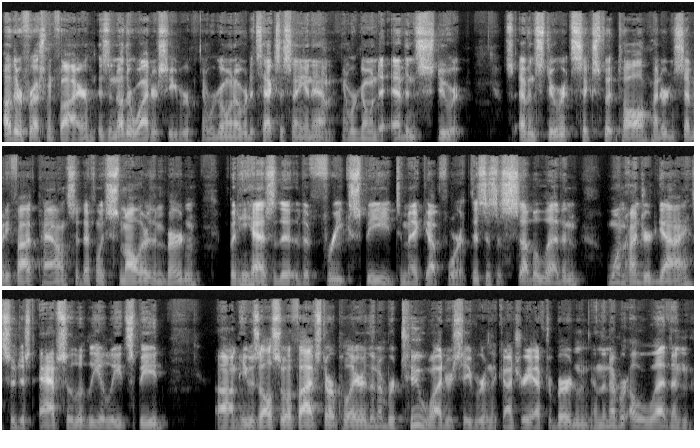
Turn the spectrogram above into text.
other freshman fire is another wide receiver, and we're going over to Texas A&M, and we're going to Evan Stewart. So Evan Stewart, six foot tall, 175 pounds, so definitely smaller than Burden, but he has the the freak speed to make up for it. This is a sub 11 100 guy, so just absolutely elite speed. Um, he was also a five star player, the number two wide receiver in the country after Burden, and the number 11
